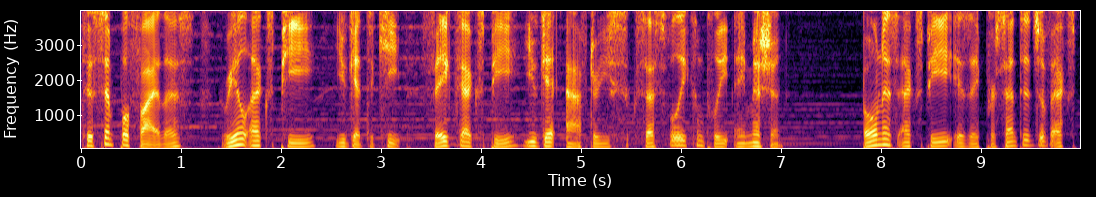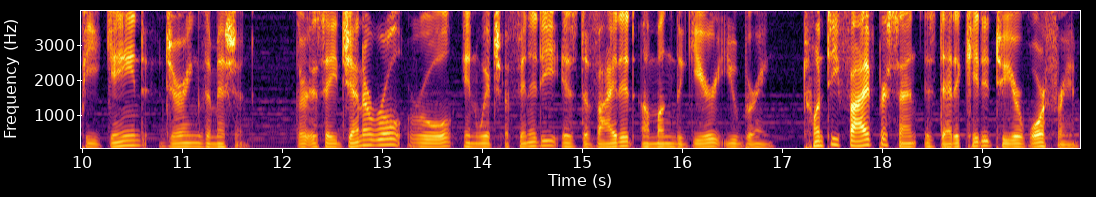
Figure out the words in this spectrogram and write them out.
To simplify this, real XP you get to keep, fake XP you get after you successfully complete a mission. Bonus XP is a percentage of XP gained during the mission. There is a general rule in which affinity is divided among the gear you bring. 25% is dedicated to your warframe,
